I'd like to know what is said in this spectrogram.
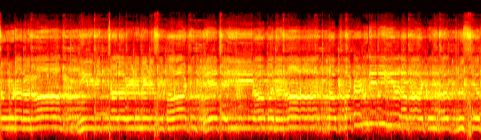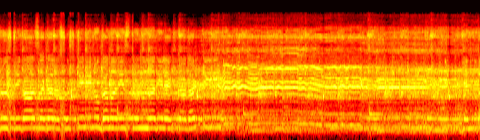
చూడదనా నీ విచ్చల విడిమిడిసి పాటు ఏ చెయ్యి ఆపదనా సృష్టినిను గమనిస్తున్నది లెక్కగట్టి ఎంత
